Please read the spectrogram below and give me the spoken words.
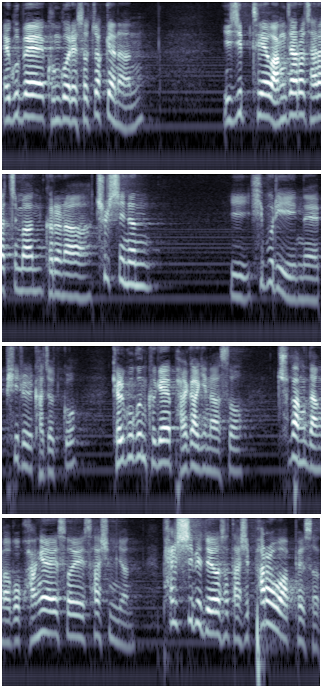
애굽의 궁궐에서 쫓겨난 이집트의 왕자로 자랐지만 그러나 출신은 이 히브리인의 피를 가졌고 결국은 그게 발각이 나서 추방당하고 광야에서의 40년 80이 되어서 다시 파라오 앞에 선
